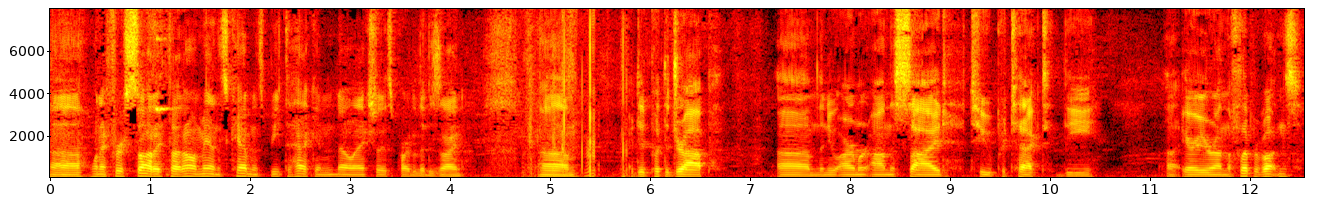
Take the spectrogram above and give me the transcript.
Uh, when I first saw it, I thought, oh man, this cabinet's beat to heck, and no, actually, it's part of the design. Um, I did put the drop, um, the new armor on the side to protect the uh, area around the flipper buttons.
